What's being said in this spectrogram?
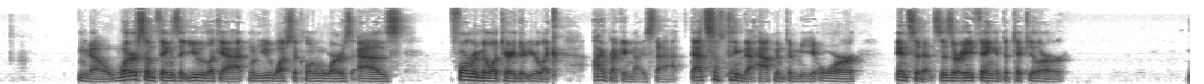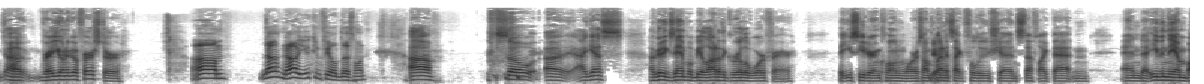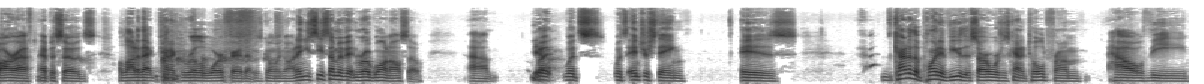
you know, what are some things that you look at when you watch the Clone Wars as former military that you're like, I recognize that. That's something that happened to me or incidents. Is there anything in particular? Uh, Ray, you want to go first or? Um, no, no, you can field this one. Uh, so uh, I guess a good example would be a lot of the guerrilla warfare that you see during Clone Wars on Yeah. planets like Felucia and stuff like that, and and uh, even the Umbara episodes. A lot of that kind of guerrilla warfare that was going on, and you see some of it in Rogue One also. Um, But what's what's interesting is kind of the point of view that Star Wars is kind of told from how the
